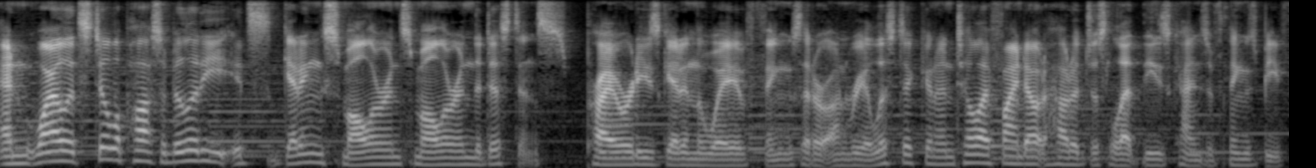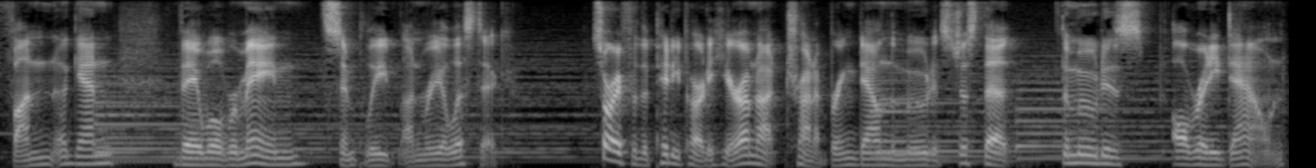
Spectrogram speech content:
And while it's still a possibility, it's getting smaller and smaller in the distance. Priorities get in the way of things that are unrealistic, and until I find out how to just let these kinds of things be fun again, they will remain simply unrealistic. Sorry for the pity party here, I'm not trying to bring down the mood, it's just that the mood is already down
